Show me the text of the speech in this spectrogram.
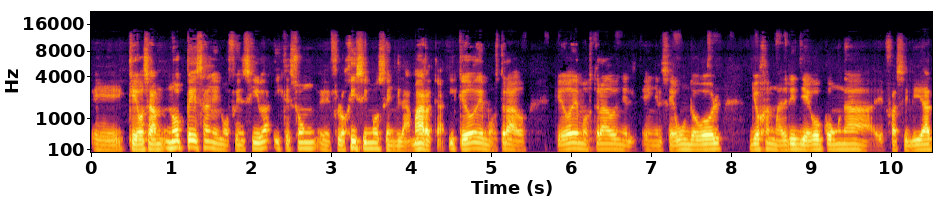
eh, que, o sea, no pesan en ofensiva y que son eh, flojísimos en la marca. Y quedó demostrado, quedó demostrado en el, el segundo gol. Johan Madrid llegó con una eh, facilidad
